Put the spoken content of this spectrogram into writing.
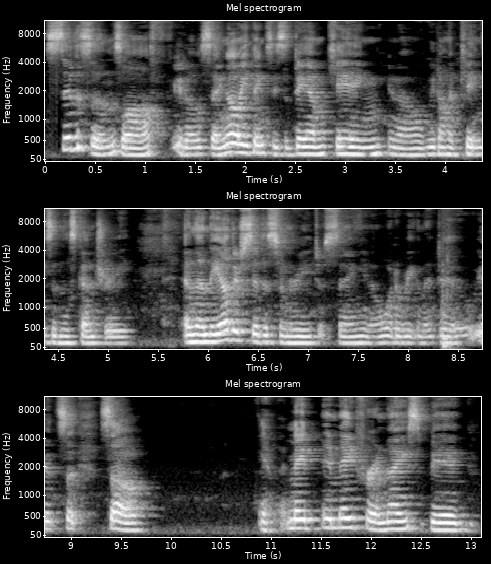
citizens off, you know, saying, oh, he thinks he's a damn king. You know, we don't have kings in this country. And then the other citizenry just saying, you know, what are we going to do? It's a, so, yeah, it made, it made for a nice big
